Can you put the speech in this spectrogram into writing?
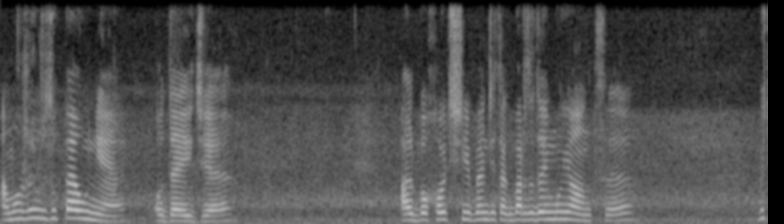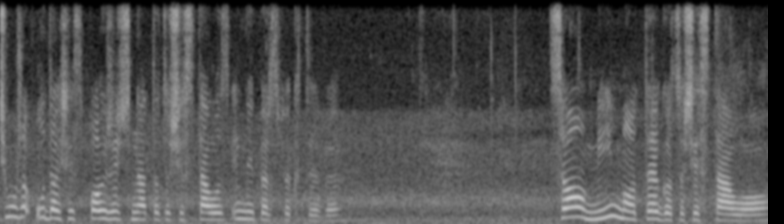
a może już zupełnie odejdzie, albo choć nie będzie tak bardzo dojmujący, być może uda się spojrzeć na to, co się stało z innej perspektywy. Co mimo tego, co się stało,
